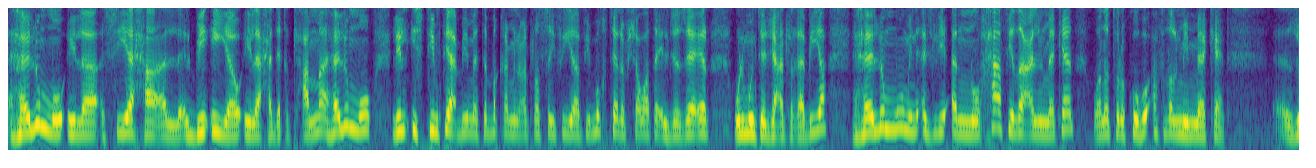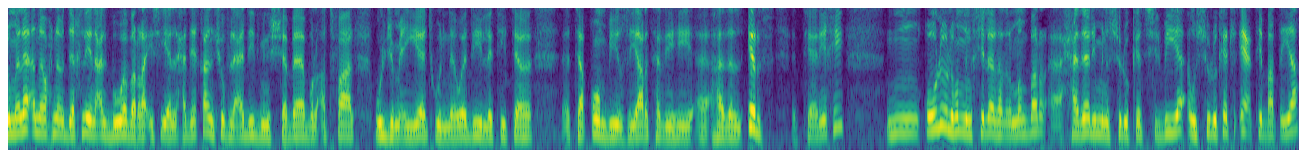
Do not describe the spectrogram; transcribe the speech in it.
هلموا إلى السياحة البيئية وإلى حديقة الحمى هلموا للاستمتاع بما تبقى من عطله صيفيه في مختلف شواطئ الجزائر والمنتجعات الغابية هلموا من أجل أن نحافظ على المكان ونتركه أفضل مما كان. زملائنا وإحنا داخلين على البوابة الرئيسية للحديقة نشوف العديد من الشباب والأطفال والجمعيات والنوادي التي تقوم بزيارة هذه هذا الإرث التاريخي. نقول لهم من خلال هذا المنبر حذاري من السلوكات السلبية أو السلوكات الاعتباطية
